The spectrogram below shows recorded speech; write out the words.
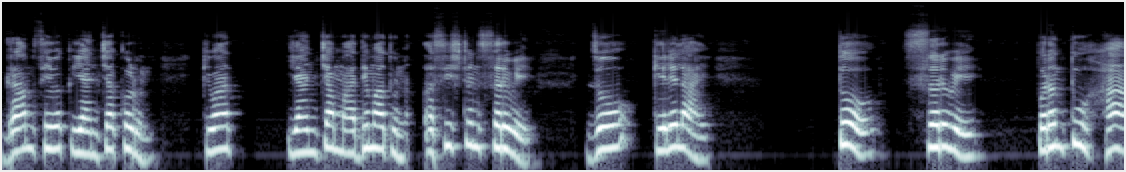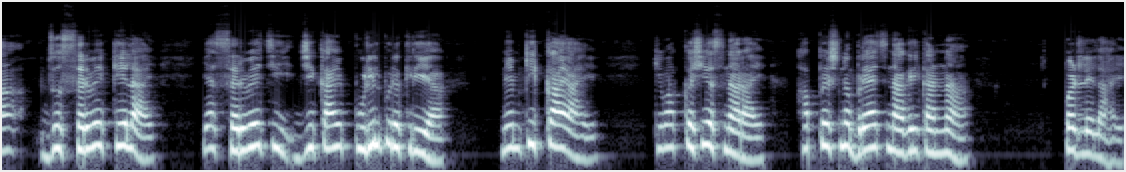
ग्रामसेवक यांच्याकडून किंवा यांच्या माध्यमातून असिस्टंट सर्वे जो केलेला आहे तो सर्वे परंतु हा जो सर्वे केला आहे या सर्वेची जी काय पुढील प्रक्रिया नेमकी काय आहे किंवा कशी असणार आहे हा प्रश्न बऱ्याच नागरिकांना पडलेला आहे.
